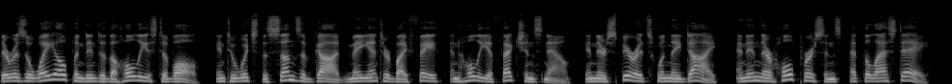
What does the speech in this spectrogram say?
There is a way opened into the holiest of all, into which the sons of God may enter by faith and holy affections now, in their spirits when they die, and in their whole persons at the last day.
